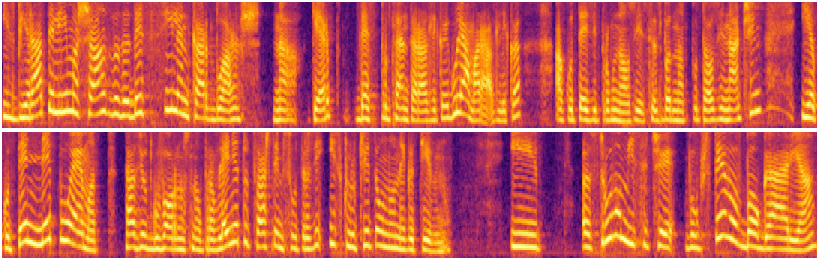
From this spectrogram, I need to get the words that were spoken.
избиратели има шанс да даде силен карт бланш на ГЕРБ. 10% разлика е голяма разлика, ако тези прогнози се сбъднат по този начин. И ако те не поемат тази отговорност на управлението, това ще им се отрази изключително негативно. И а, струва ми се, че въобще в България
